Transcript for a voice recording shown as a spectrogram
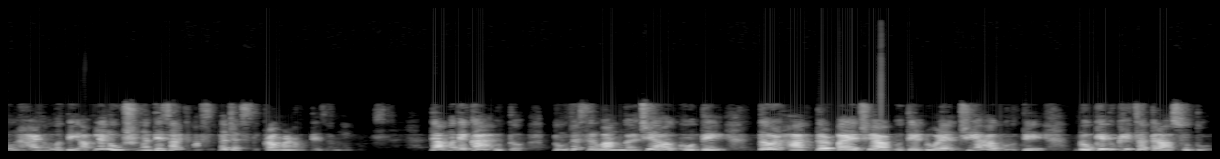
उन्हाळ्यामध्ये आपल्याला उष्णतेचा जास्त जास्त प्रमाणामध्ये जाणवतो त्यामध्ये काय होतं? तुमच्या सर्व अंगाची आग होते तळ हात तळपायाची आग होते डोळ्यांची आग होते डोकेदुखीचा त्रास होतो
